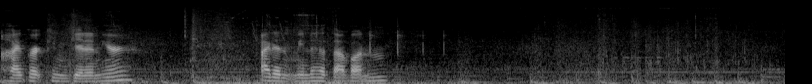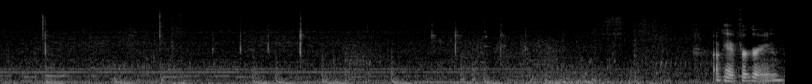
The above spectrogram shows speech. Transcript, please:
Hycrit can get in here? I didn't mean to hit that button. Okay, for green.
